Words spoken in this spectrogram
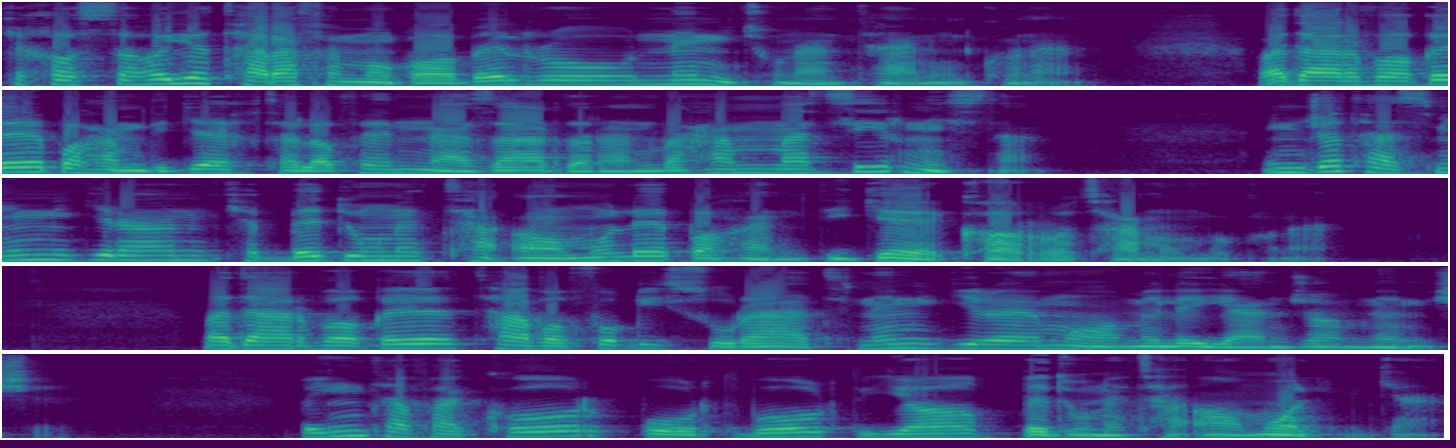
که خواسته های طرف مقابل رو نمی‌تونن تأمین کنن و در واقع با همدیگه اختلاف نظر دارن و هم مسیر نیستن. اینجا تصمیم می‌گیرن که بدون تعامل با همدیگه کار رو تموم بکنن. و در واقع توافقی صورت نمی‌گیره معامله انجام نمیشه به این تفکر برد برد یا بدون تعامل میگن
